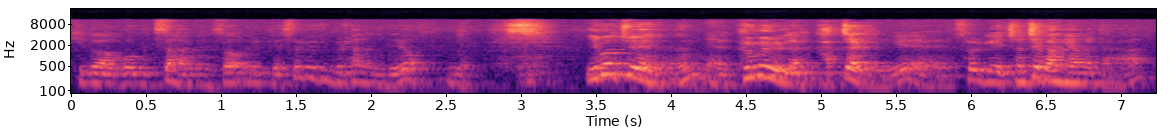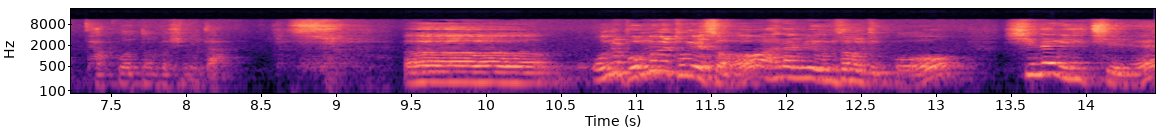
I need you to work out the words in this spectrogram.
기도하고 묵상하면서 이렇게 설교 준비를 하는데요. 예. 이번 주에는 예, 금요일 날 갑자기 예, 설교의 전체 방향을 다 바꾸었던 것입니다. 어, 오늘 본문을 통해서 하나님의 음성을 듣고 신행일치의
